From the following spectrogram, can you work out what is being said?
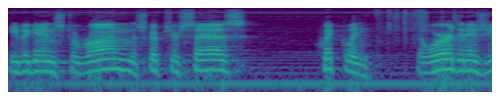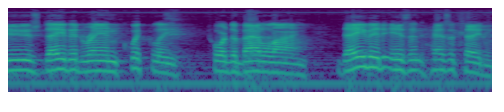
He begins to run. The scripture says, quickly. The word that is used, David ran quickly toward the battle line. David isn't hesitating.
